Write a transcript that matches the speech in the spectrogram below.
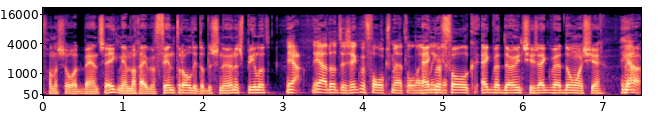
van een soort band. Ik neem nog even Vintrol, die op de sneunen speelt. ja, ja, dat is ik weer volksmetal. Ik ben dingen. volk, ik ben deuntjes, ik ben donsje. Ja. Ja,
